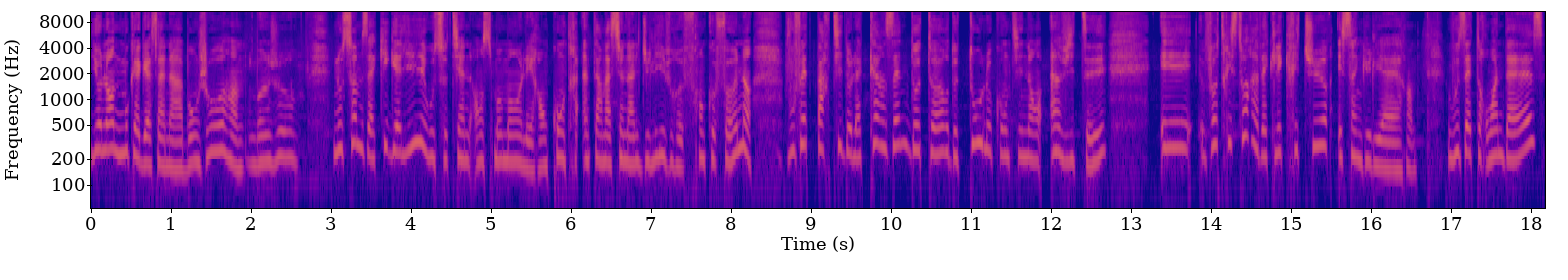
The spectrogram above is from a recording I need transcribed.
Yolande Mukagasana, bonjour. Bonjour. Nous sommes à Kigali où se tiennent en ce moment les rencontres internationales du livre francophone. Vous faites partie de la quinzaine d'auteurs de tout le continent invités. Et votre histoire avec l'écriture est singulière. Vous êtes rwandaise,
